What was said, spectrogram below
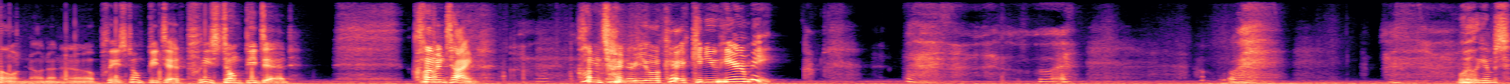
Oh, no, no, no, no. Please don't be dead. Please don't be dead. Clementine. Clementine, are you okay? Can you hear me? Williams?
